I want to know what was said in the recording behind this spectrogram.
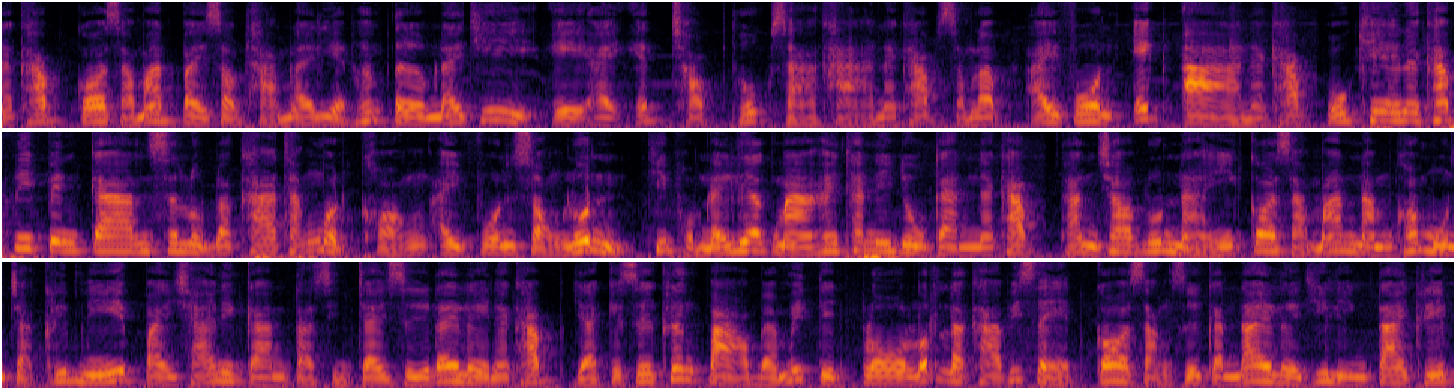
นะครับ ก็สามารถไปสอบถามรายละเอียดเพิ่มเติมได้ที่ AIS Shop ทุกสาขานะครับสำหรับ iPhone XR นะครับโอเคนะครับนี่เป็นการสรุปราคาทั้งหมดของ iPhone 2 รุ่น ที่ผมได้เลือกมาให้ท่านได้ดูกันนะครับท่านชอบรุ่นไหนก็สามารถนำข้อมูลจากคลิปนี้ไปใช้ในการตัดสินใจซื้อได้เลยนะครับอยากจะซื้อเครื่องเปล่าแบบไม่ติดโปรลดราคาพิเศษ ก็สั่งซื้อกันได้เลยที่ลิงก์ใต้คลิป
